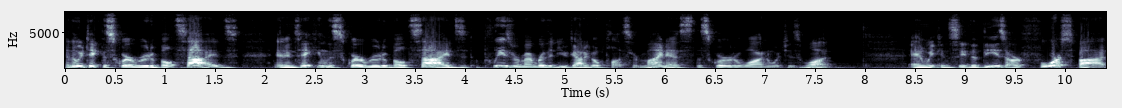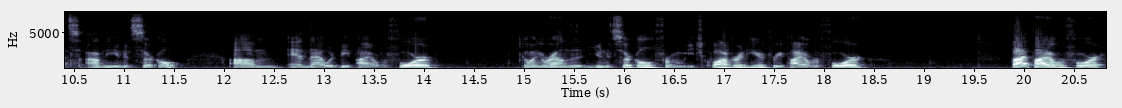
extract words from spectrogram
And then we take the square root of both sides. And in taking the square root of both sides, please remember that you got to go plus or minus the square root of 1, which is 1. And we can see that these are four spots on the unit circle. Um, and that would be pi over 4, going around the unit circle from each quadrant here, 3 pi over 4, 5 pi over 4,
